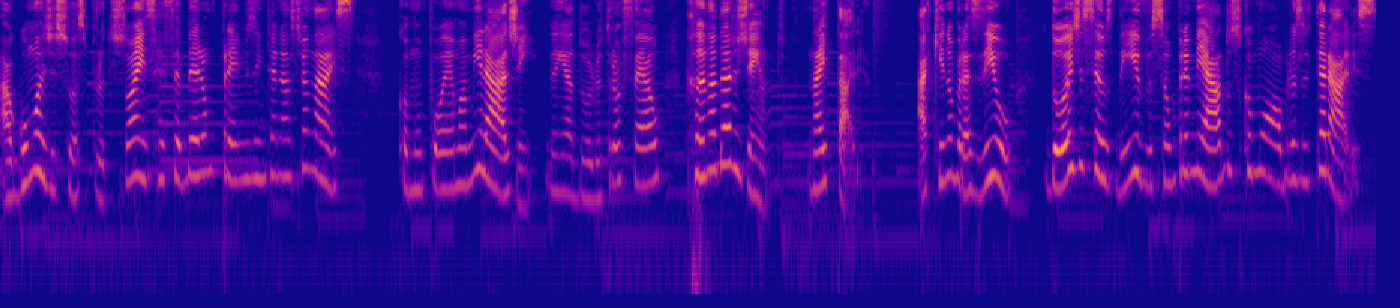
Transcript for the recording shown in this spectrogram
Algumas de suas produções receberam prêmios internacionais, como o poema Miragem, ganhador do troféu Rana d'Argento, na Itália. Aqui no Brasil, dois de seus livros são premiados como obras literárias.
